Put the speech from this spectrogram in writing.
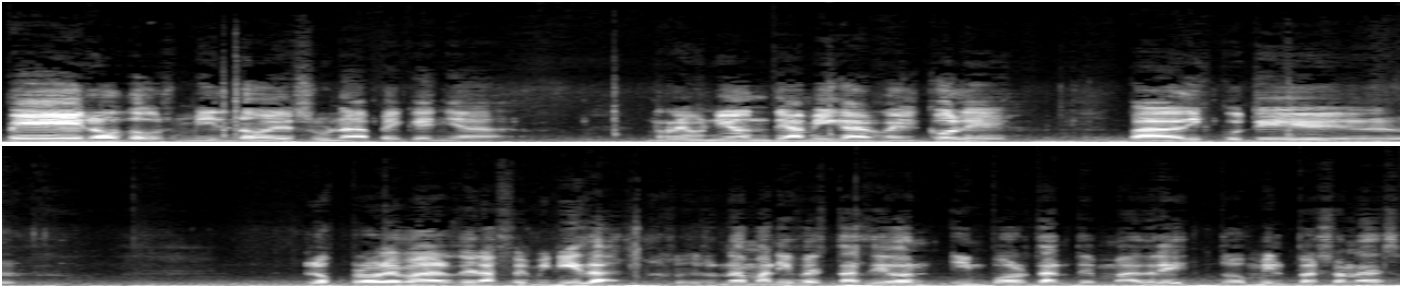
pero dos mil no es una pequeña reunión de amigas del cole para discutir los problemas de la feminidad. Es una manifestación importante en Madrid, 2.000 personas.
